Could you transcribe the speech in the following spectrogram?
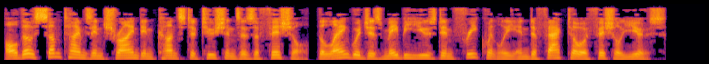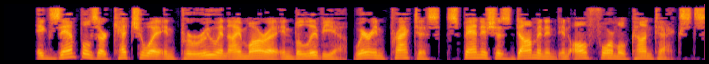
Although sometimes enshrined in constitutions as official, the languages may be used infrequently in de facto official use. Examples are Quechua in Peru and Aymara in Bolivia, where in practice, Spanish is dominant in all formal contexts.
